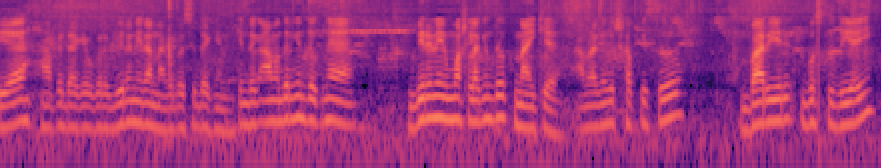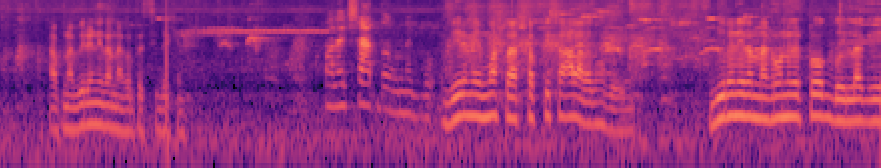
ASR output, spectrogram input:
দিয়ে হাফে দেখে করে বিরিয়ানি রান্না করতেছি দেখেন। কিন্তু আমাদের কিন্তু বিরিয়ানির মশলা কিন্তু নাইকে আমরা কিন্তু সব কিছু বাড়ির বস্তু দিয়েই আপনার বিরিয়ানি রান্না করতেছি দেখেন। অনেক স্বাদ বিরিয়ানির মশলা সব কিছু আলাদা থাকে। বিরিয়ানি রান্না করে অনেক টক দই লাগে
